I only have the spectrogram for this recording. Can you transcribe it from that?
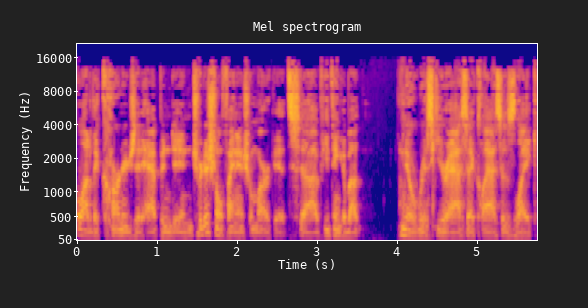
a lot of the carnage that happened in traditional financial markets. Uh, if you think about you know riskier asset classes like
